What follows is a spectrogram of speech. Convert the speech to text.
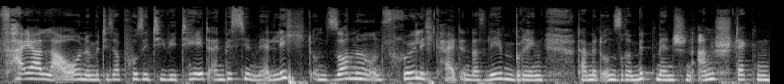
Feierlaune, mit dieser Positivität ein bisschen mehr Licht und Sonne und Fröhlichkeit in das Leben bringen, damit unsere Mitmenschen anstecken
